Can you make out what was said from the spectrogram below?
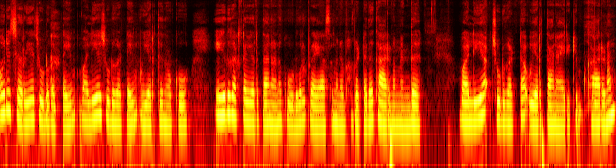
ഒരു ചെറിയ ചുടുകട്ടയും വലിയ ചുടുകട്ടയും ഉയർത്തി നോക്കൂ. ഏത് കട്ട ഉയർത്താനാണ് കൂടുതൽ പ്രയാസം അനുഭവപ്പെട്ടത്? കാരണം എന്ത്? വലിയ ചുടുകട്ട ഉയർത്താനായിരിക്കും. കാരണം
